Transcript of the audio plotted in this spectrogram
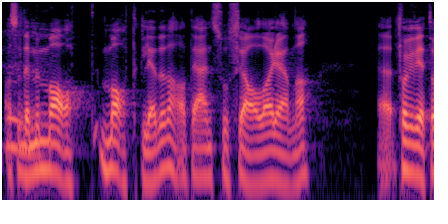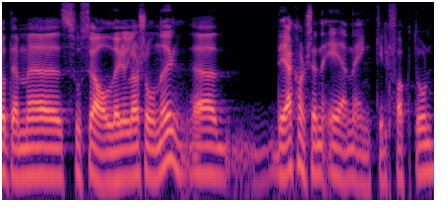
Altså det med mat, matglede, da, at det er en sosial arena. Eh, for vi vet jo at det med sosiale relasjoner, eh, det er kanskje den ene enkeltfaktoren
